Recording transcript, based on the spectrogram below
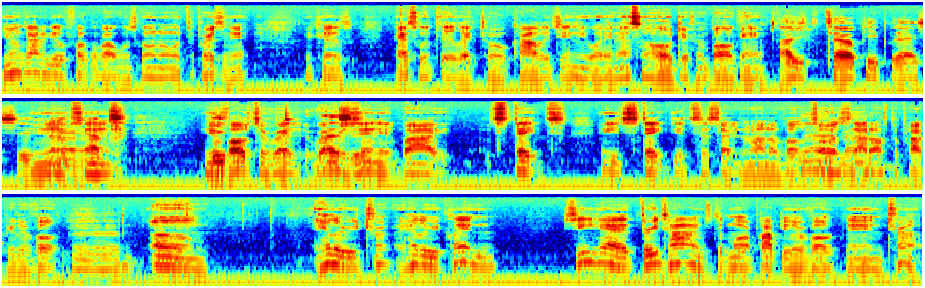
You don't got to give a fuck about what's going on with the president because that's with the electoral college anyway, and that's a whole different ball game. I used to tell people that shit, You know what I'm man. Saying? Your votes are re- represented by states. Each state gets a certain amount of votes, so Yeah, it's not off the popular vote. Mhm. um, Hillary Trump, Hillary Clinton, she had three times the more popular vote than Trump.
